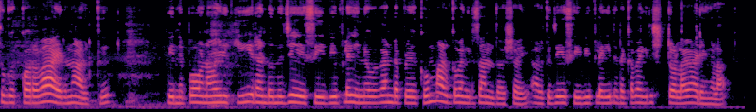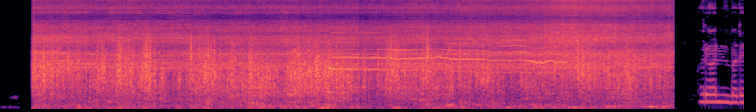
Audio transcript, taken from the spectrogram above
സുഖക്കുറവായിരുന്നു ആൾക്ക്. പിന്നെ പോണ വഴിക്ക് രണ്ടുമൂന്ന് ജെ സി ബി പ്ലെയിനൊക്കെ കണ്ടപ്പോഴേക്കും ആൾക്ക് ഭയങ്കര സന്തോഷമായി ആൾക്ക് ജെ സി ബി പ്ലെയിൻ ഇതൊക്കെ ഭയങ്കര ഇഷ്ടമുള്ള കാര്യങ്ങളാണ് ഒരു ഒൻപതേ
